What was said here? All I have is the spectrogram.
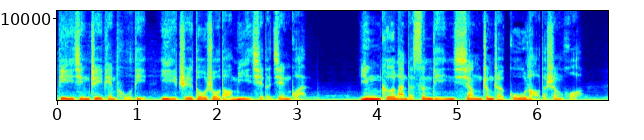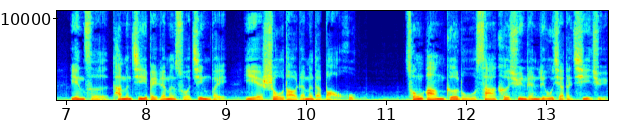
毕竟这片土地一直都受到密切的监管。英格兰的森林象征着古老的生活，因此它们既被人们所敬畏，也受到人们的保护。从盎格鲁撒克逊人留下的器具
